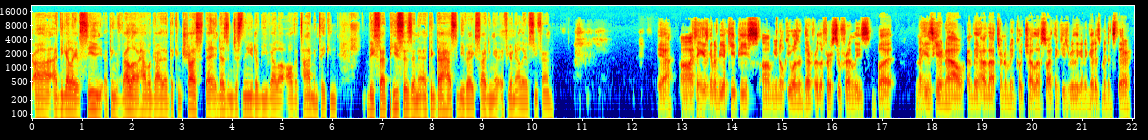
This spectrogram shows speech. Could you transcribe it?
uh, I think LAFC, I think Vela have a guy that they can trust that it doesn't just need to be Vela all the time and taking these set pieces. And I think that has to be very exciting if you're an LAFC fan. Yeah, uh, I think he's going to be a key piece. Um, you know, he wasn't there for the first two friendlies, but he's here now, and they have that tournament Coachella. So I think he's really going to get his minutes there.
